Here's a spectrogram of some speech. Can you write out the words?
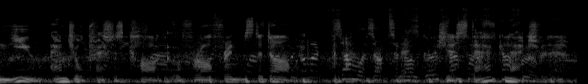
taking you and your precious cargo for our friend Mr. Darwin. Someone's up to no good. Just act naturally.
